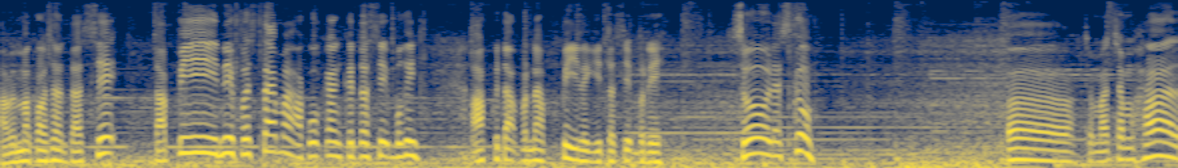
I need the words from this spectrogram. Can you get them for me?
Ha, Memang kawasan Tasik. Tapi ni first time lah aku akan ke Tasik Beri Aku tak pernah pergi lagi Tasik Beri So let's go. Uh, Macam-macam hal.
